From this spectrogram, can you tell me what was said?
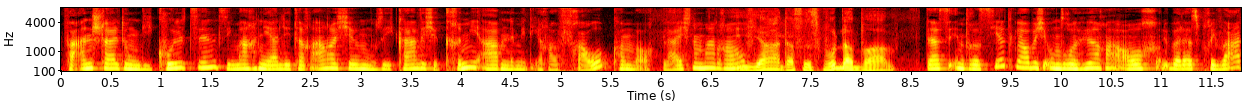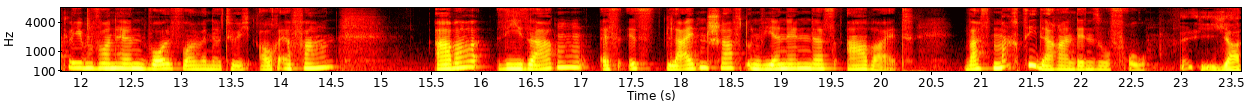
Veranstaltungen, die Kult sind. Sie machen ja literarische, musikalische Krimiabende mit ihrer Frau, kommen wir auch gleich nochmal drauf. Ja, das ist wunderbar. Das interessiert, glaube ich, unsere Hörer auch. Über das Privatleben von Herrn Wolf wollen wir natürlich auch erfahren. Aber Sie sagen, es ist Leidenschaft und wir nennen das Arbeit. Was macht Sie daran denn so froh? Ja,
